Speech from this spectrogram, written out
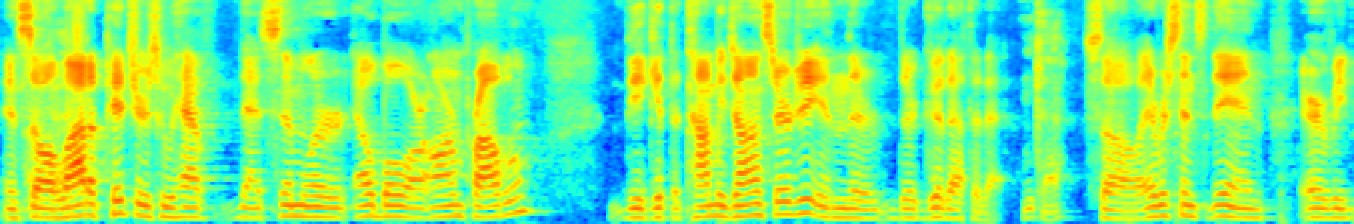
And so a lot of pitchers who have that similar elbow or arm problem, they get the Tommy John surgery and they're they're good after that. okay. So ever since then, every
